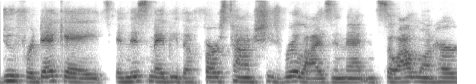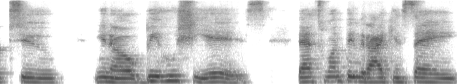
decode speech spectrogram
do for decades and this may be the first time she's realizing that and so I want her to, you know, be who she is. That's one thing that I can say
